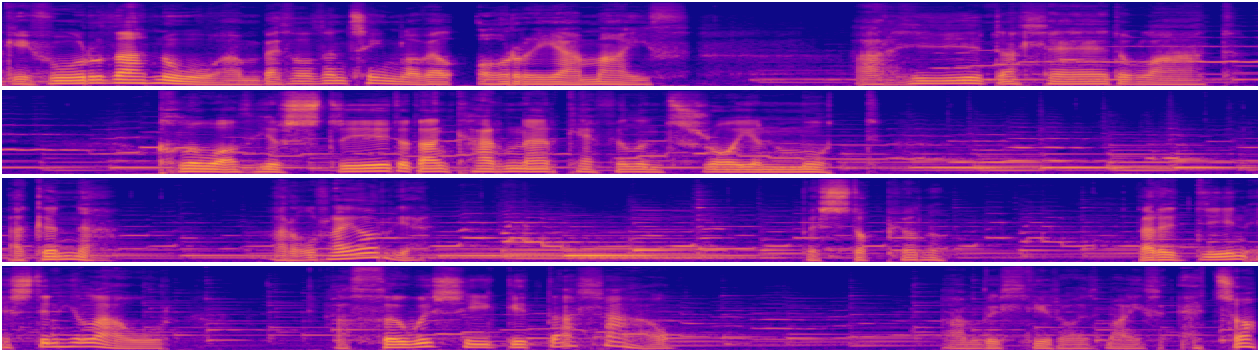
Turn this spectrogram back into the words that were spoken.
Ac i ffwrdd â nhw am beth oedd yn teimlo fel oria maith ar hyd a lled o wlad. Clywodd hi'r stryd o dan carna'r ceffil yn troi yn mwt. Ac yna, ar ôl rhai oriau, fe stopio nhw. Ddaru dyn estyn hi lawr a thywys hi gyda llaw am filltiroedd maeth eto.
